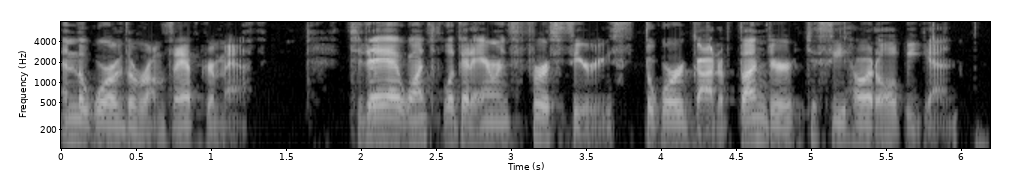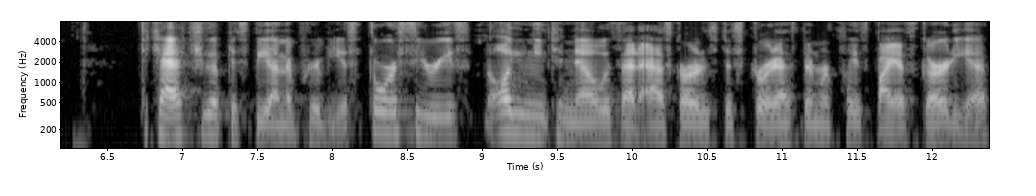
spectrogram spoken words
and the War of the Realms Aftermath. Today I want to look at Aaron's first series, Thor God of Thunder, to see how it all began. To catch you up to speed on the previous Thor series, all you need to know is that Asgard is destroyed and has been replaced by Asgardia,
